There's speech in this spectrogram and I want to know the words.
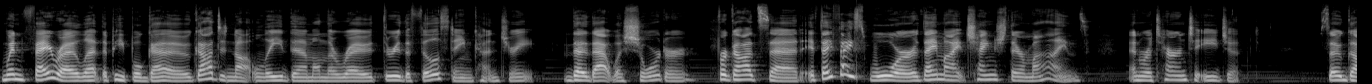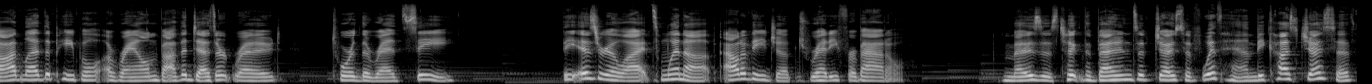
When Pharaoh let the people go, God did not lead them on the road through the Philistine country, though that was shorter. For God said, if they face war, they might change their minds and return to Egypt. So God led the people around by the desert road toward the Red Sea. The Israelites went up out of Egypt ready for battle. Moses took the bones of Joseph with him because Joseph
